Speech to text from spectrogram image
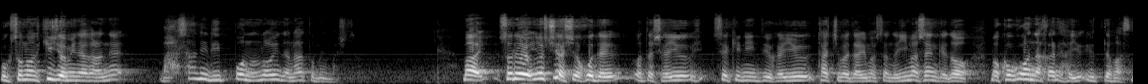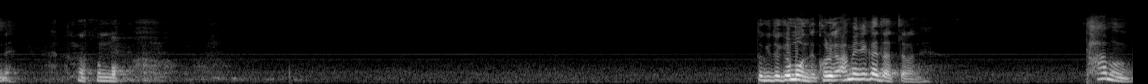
僕その記事を見ながらねまさに立法の呪いだなと思いました。まあそれをよしよしここで私が言う責任というか言う立場でありませんので言いませんけど、まあ、ここの中では言ってますね。もう。時々思うんでこれがアメリカだったらね多分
